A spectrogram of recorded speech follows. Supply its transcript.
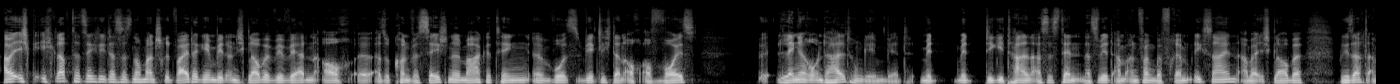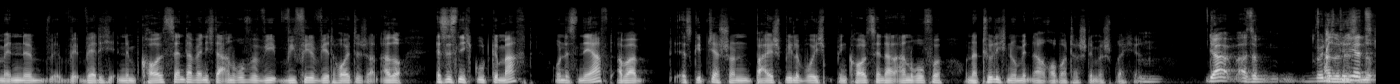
Aber ich, ich glaube tatsächlich, dass es noch mal einen Schritt weitergehen wird und ich glaube, wir werden auch äh, also Conversational Marketing, äh, wo es wirklich dann auch auf Voice äh, längere Unterhaltung geben wird mit mit digitalen Assistenten. Das wird am Anfang befremdlich sein, aber ich glaube, wie gesagt, am Ende werde ich in einem Callcenter, wenn ich da anrufe, wie wie viel wird heute schon. Also es ist nicht gut gemacht und es nervt, aber es gibt ja schon Beispiele, wo ich in Callcentern anrufe und natürlich nur mit einer Roboterstimme spreche. Mhm. Ja, also würde also ich dir jetzt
